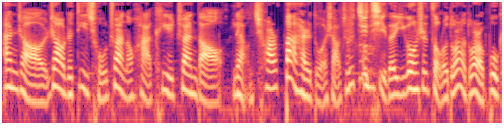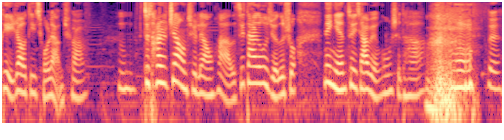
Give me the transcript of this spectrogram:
按照绕着地球转的话，可以转到两圈儿半还是多少？就是具体的一共是走了多少多少步，可以绕地球两圈儿。嗯，就他是这样去量化的，所以大家都会觉得说，那年最佳员工是他。嗯 对，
